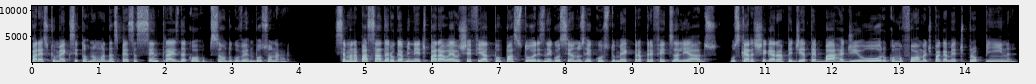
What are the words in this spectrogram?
parece que o MEC se tornou uma das peças centrais da corrupção do governo Bolsonaro. Semana passada era o gabinete paralelo chefiado por pastores negociando os recursos do MEC para prefeitos aliados. Os caras chegaram a pedir até barra de ouro como forma de pagamento de propina.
